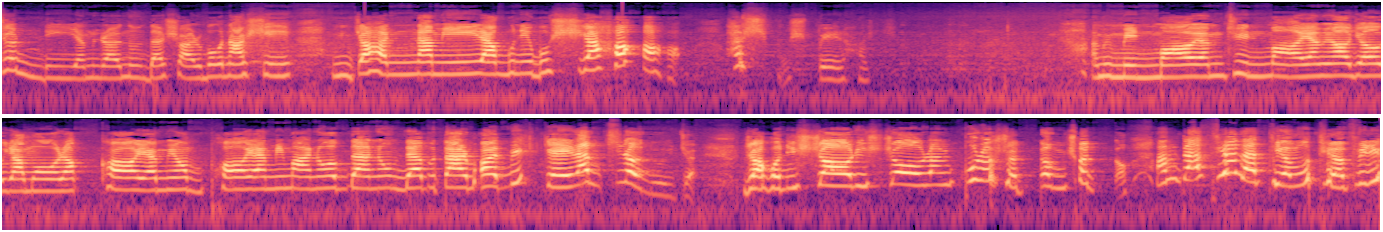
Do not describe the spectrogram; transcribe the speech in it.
চণ্ডী, আমি রণদা সর্বনাশী, আমি জাহান্নামের আগুনে বসিয়া, হা হা হা, হাস পুষ্পের হাসি। আমি মিন্ময়, আমি চিন্ময়, আমি অজয় অমর অক্ষয় আমি অভয়, আমি মানব, দানব, দেবতার ভয়, বিশ্বের রাজ্য দুইজয় জগৎ ঈশ্বর ঈশ্বর, আমি পুরুষোত্তম সত্য। আমি দাথিয়া দাথিয়া মুথিয়া ফিরি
